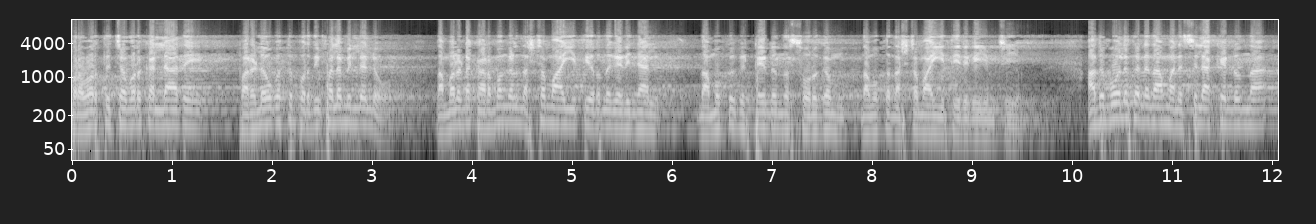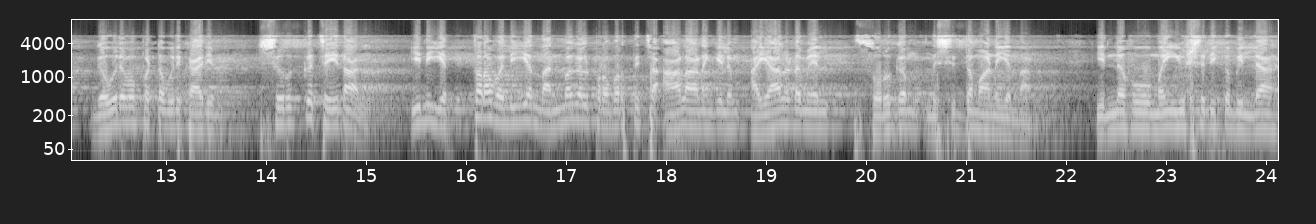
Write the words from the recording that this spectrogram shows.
പ്രവർത്തിച്ചവർക്കല്ലാതെ പരലോകത്ത് പ്രതിഫലമില്ലല്ലോ. നമ്മളുടെ കർമ്മങ്ങൾ നഷ്ടമായി തീർന്നു കഴിഞ്ഞാൽ നമുക്ക് കിട്ടേണ്ടുന്ന സ്വർഗം നമുക്ക് നഷ്ടമായി തീരുകയും ചെയ്യും. അതുപോലെ തന്നെ നാം മനസ്സിലാക്കേണ്ടുന്ന ഗൗരവപ്പെട്ട ഒരു കാര്യം ഷിർക്ക് ചെയ്താൽ ഇനി എത്ര വലിയ നന്മകൾ പ്രവർത്തിച്ച ആളാണെങ്കിലും അയാളുടെ മേൽ സ്വർഗം നിഷിദ്ധമാണ് എന്നാണ്. ഇന്നഹു മൈയുഷരിക്കു ബില്ല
